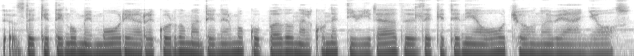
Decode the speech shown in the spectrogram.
Desde que tengo memoria recuerdo mantenerme ocupado en alguna actividad desde que tenía 8 o 9 años.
